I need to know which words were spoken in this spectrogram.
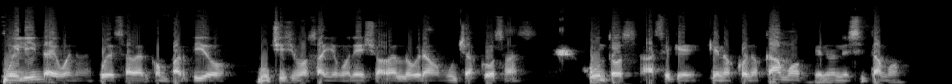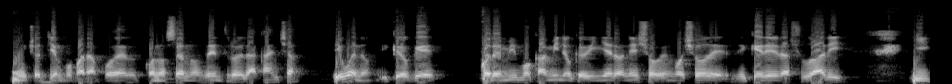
muy linda. Y bueno, después de haber compartido muchísimos años con ellos, haber logrado muchas cosas juntos hace que, que, nos conozcamos, que no necesitamos mucho tiempo para poder conocernos dentro de la cancha. Y bueno, y creo que por el mismo camino que vinieron ellos, vengo yo de, de querer ayudar y, y,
